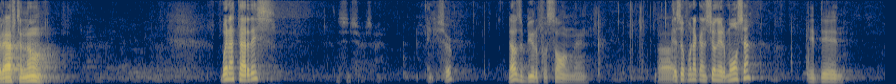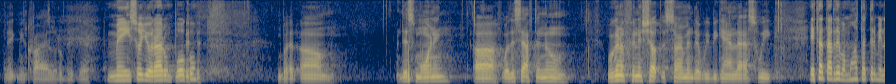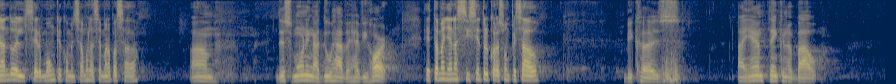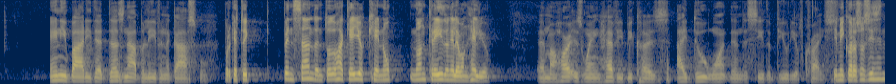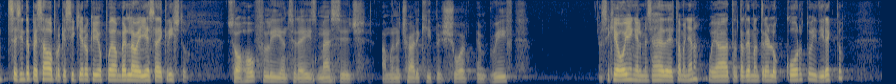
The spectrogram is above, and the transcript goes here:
Good afternoon. Buenas tardes. Thank you, sir. That was a beautiful song, man. Uh, Eso fue una canción hermosa. it did make me cry a little bit there. Me hizo llorar un poco. But um, this morning, uh, well, this afternoon, we're going to finish up the sermon that we began last week. Esta tarde vamos a estar terminando el sermón que comenzamos la semana pasada. Um, this morning, I do have a heavy heart Esta mañana sí siento el corazón pesado because I am thinking about anybody that does not believe in the gospel. porque estoy pensando en todos aquellos que no, no han creído en el Evangelio. And my heart is weighing heavy because I do want them to see the beauty of Christ. Y mi corazón sí se se siente pesado porque sí quiero que ellos puedan ver la belleza de Cristo. So, hopefully, in today's message, I'm going to try to keep it short and brief. Así que hoy en el mensaje de esta mañana voy a tratar de mantenerlo corto y directo.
